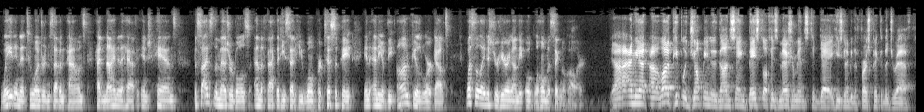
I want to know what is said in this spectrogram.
weighed in at 207 pounds, had nine and a half inch hands. Besides the measurables and the fact that he said he won't participate in any of the on field workouts, what's the latest you're hearing on the Oklahoma signal caller? Yeah, I mean, a, a lot of people are jumping into the gun saying, based off his measurements today, he's going to be the first pick of the draft.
